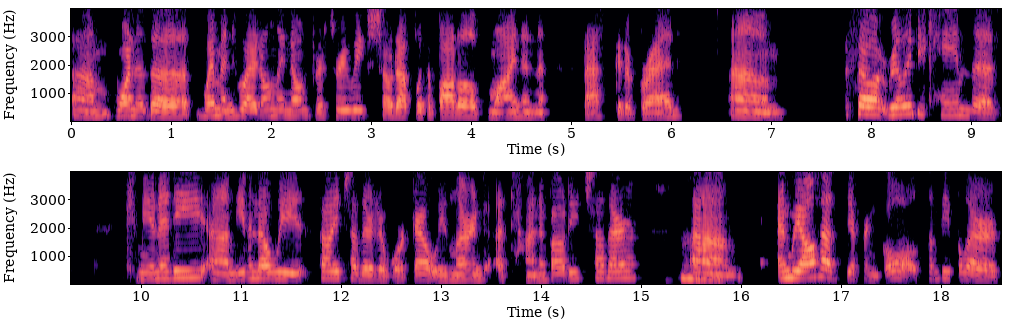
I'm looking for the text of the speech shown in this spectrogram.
um, one of the women who i'd only known for three weeks showed up with a bottle of wine and a basket of bread um, so it really became this community. Um, even though we saw each other to work out, we learned a ton about each other. Mhm. Um, and we all have different goals. Some people are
